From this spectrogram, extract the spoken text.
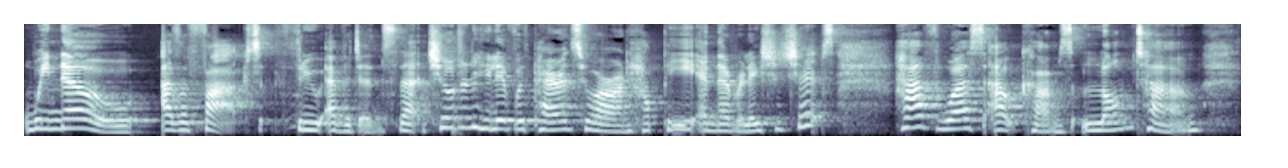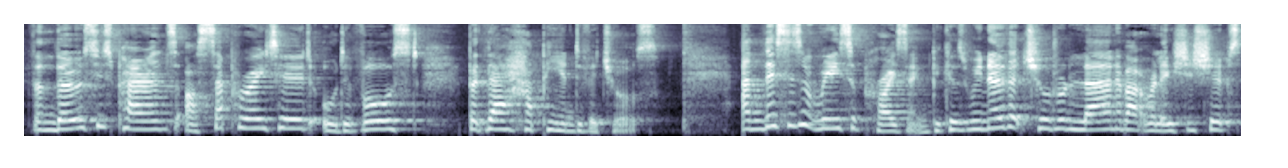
we know as a fact through evidence that children who live with parents who are unhappy in their relationships have worse outcomes long term than those whose parents are separated or divorced, but they're happy individuals. And this isn't really surprising because we know that children learn about relationships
